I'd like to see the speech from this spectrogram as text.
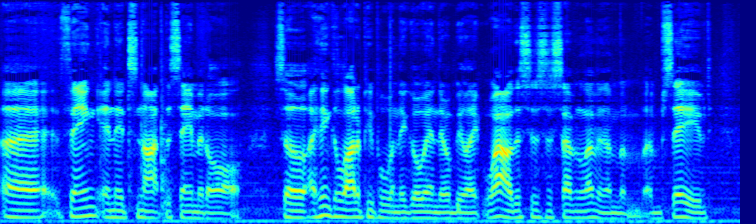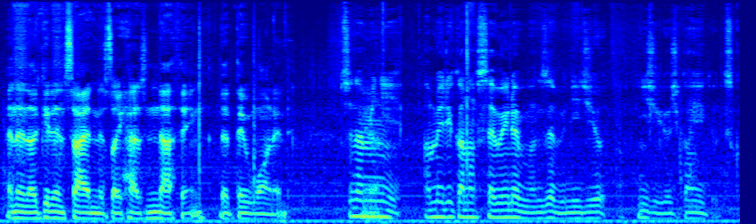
uh, thing, and it's not the same at all. So I think a lot of people when they go in, they'll be like, "Wow, this is a 7-Eleven. I'm, I'm, I'm saved." And then they'll get inside and it's like has nothing that they wanted. ちなみにアメリカのセブンイレブンは全部20 24時間営業ですか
